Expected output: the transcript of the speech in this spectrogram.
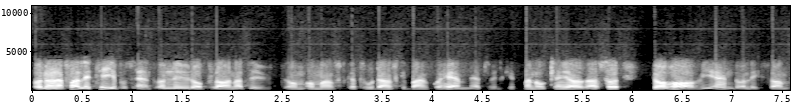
och den har fallit 10% och nu då planat ut om, om man ska tro Danske Bank och Hemnet, vilket man nog kan göra. Så då har vi ändå liksom,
